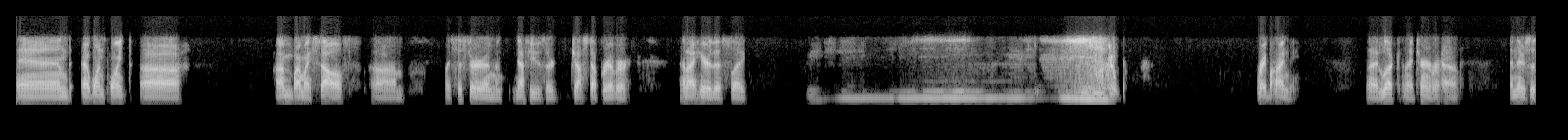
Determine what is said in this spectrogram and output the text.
and at one point, uh, I'm by myself. Um, my sister and nephews are just upriver, and I hear this like right behind me. And I look and I turn around, and there's this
